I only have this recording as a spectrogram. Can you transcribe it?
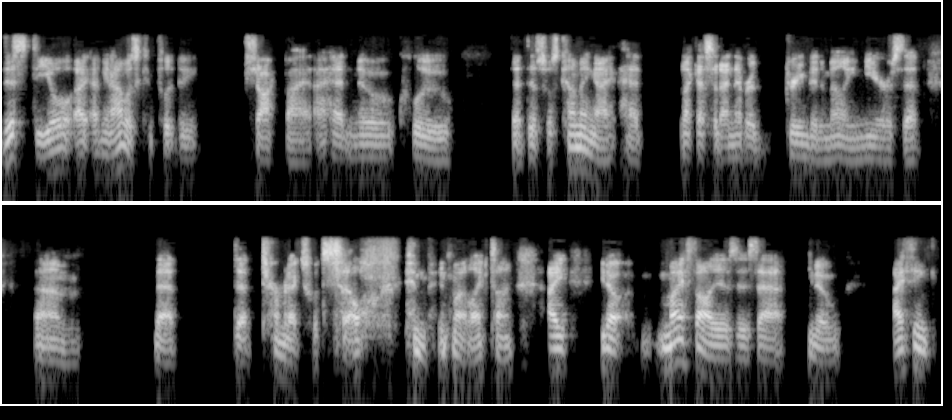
this deal. I, I mean, I was completely shocked by it. I had no clue that this was coming. I had like I said, I never dreamed in a million years that um, that that Terminix would sell in, in my lifetime. I, you know, my thought is is that you know, I think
